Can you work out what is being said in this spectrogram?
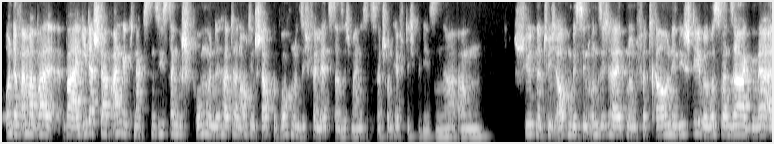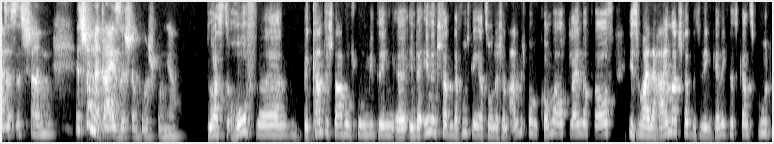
und auf einmal war, war jeder Stab angeknackst und sie ist dann gesprungen und hat dann auch den Stab gebrochen und sich verletzt. Also ich meine, es ist halt schon heftig gewesen. Ne? Ähm, schürt natürlich auch ein bisschen Unsicherheiten und Vertrauen in die Stäbe, muss man sagen. Ne? Also es ist schon, ist schon eine Reise, Stabhochsprung, ja. Du hast Hof, äh, bekanntes Stabhochsprung-Meeting äh, in der Innenstadt, in der Fußgängerzone schon angesprochen, kommen wir auch gleich noch drauf. Ist meine Heimatstadt, deswegen kenne ich das ganz gut.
